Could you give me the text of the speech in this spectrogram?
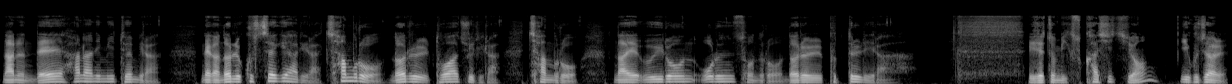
나는 내 하나님이 됨이라. 내가 너를 굳세게 하리라. 참으로 너를 도와주리라. 참으로 나의 의로운 오른손으로 너를 붙들리라. 이제 좀 익숙하시죠? 이 구절.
